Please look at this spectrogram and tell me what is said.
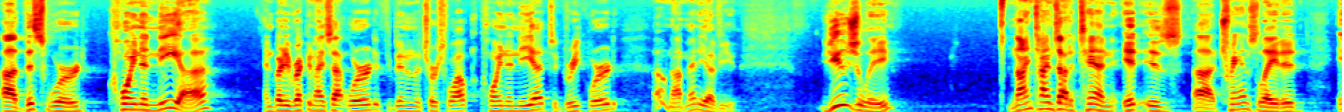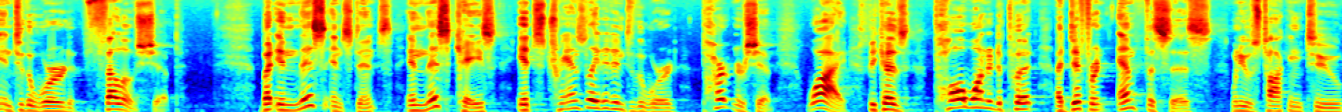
uh, this word, koinonia, anybody recognize that word if you've been in the church for a while? Koinonia, it's a Greek word. Oh, not many of you. Usually, nine times out of ten, it is uh, translated into the word fellowship. But in this instance, in this case, it's translated into the word partnership. Why? Because Paul wanted to put a different emphasis when he was talking to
